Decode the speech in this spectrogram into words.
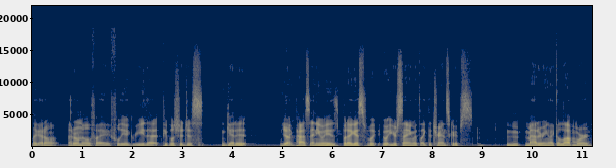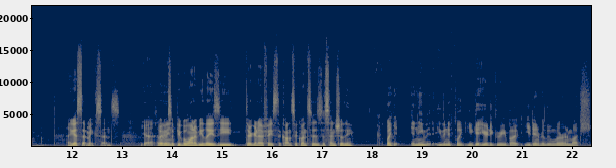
like I don't I don't know if I fully agree that people should just get it yeah like pass anyways. But I guess what what you're saying with like the transcripts m- mattering like a lot more, I guess that makes sense. yeah So I, guess mean, if people want to be lazy, they're gonna face the consequences essentially. like and even even if like you get your degree but you didn't really learn much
